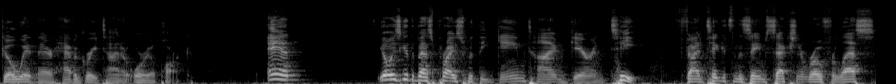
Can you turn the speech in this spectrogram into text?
go in there, have a great time at Oriole Park. And you always get the best price with the game time guarantee. If you find tickets in the same section and row for less,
